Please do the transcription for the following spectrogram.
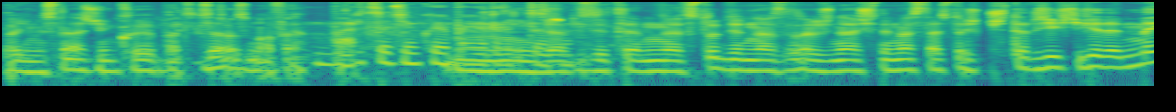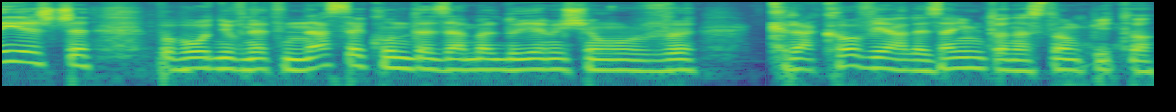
Pani mecenas, dziękuję bardzo za rozmowę. Bardzo dziękuję panie redaktorze. I za wizytę w studiu na godzina 17.47. My jeszcze po południu wnet na sekundę zameldujemy się w Krakowie, ale zanim to nastąpi, to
